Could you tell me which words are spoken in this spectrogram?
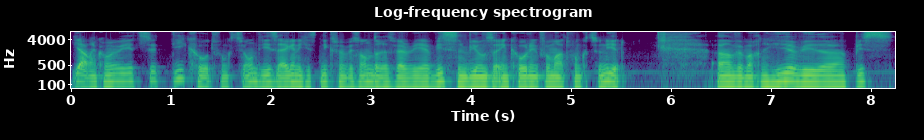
Ja, dann kommen wir jetzt zur Decode-Funktion. Die ist eigentlich jetzt nichts mehr Besonderes, weil wir ja wissen, wie unser Encoding-Format funktioniert. Ähm, wir machen hier wieder bis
